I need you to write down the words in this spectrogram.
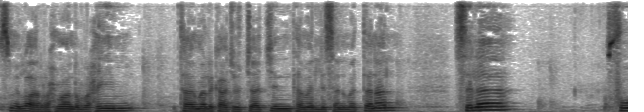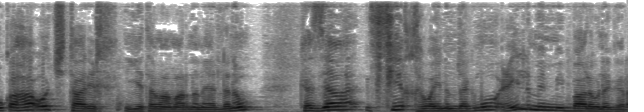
ብስምላህ ራህማን ራሒም ተመልካቾቻችን ተመልሰን መተናል ስለ ፉቀሃዎች ታሪክ እየተማማርን ነው ያለነው። ከዚያ ፊቅህ ወይንም ደግሞ ዒልም የሚባለው ነገር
